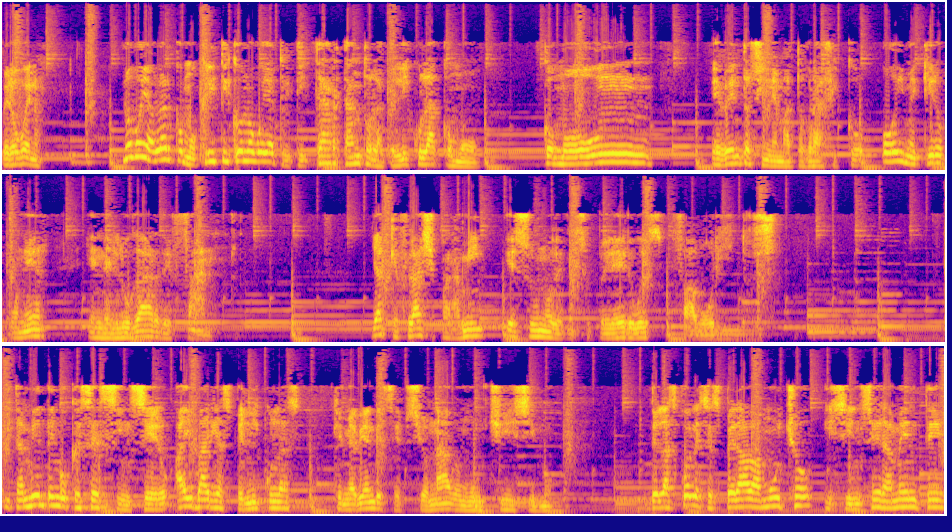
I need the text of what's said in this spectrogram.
Pero bueno, no voy a hablar como crítico, no voy a criticar tanto la película como como un evento cinematográfico. Hoy me quiero poner en el lugar de fan ya que Flash para mí es uno de mis superhéroes favoritos. Y también tengo que ser sincero, hay varias películas que me habían decepcionado muchísimo, de las cuales esperaba mucho y sinceramente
